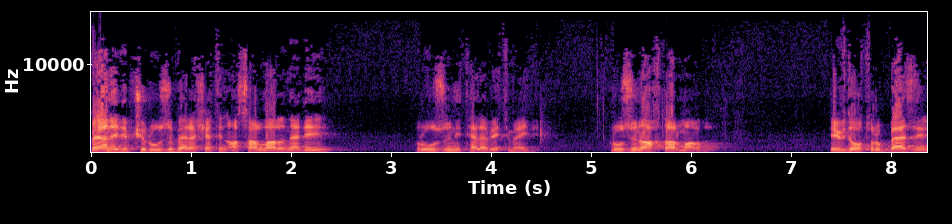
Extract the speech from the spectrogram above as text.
Bəyan edib ki, ruzu bərəkətin açarları nədir? Ruzunu tələb etməkdir. Ruzunu axtarmaqdır. Evdə oturub bəzi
